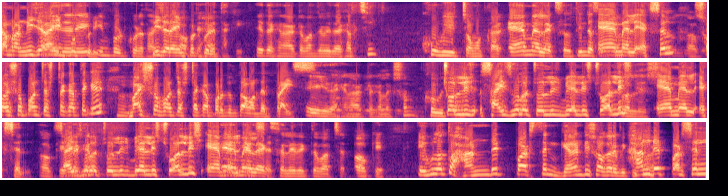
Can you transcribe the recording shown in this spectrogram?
আমরা নিজেরা ইম্পোর্ট করি। ইম্পোর্ট করে থাকি। নিজেরা Okay, করে হ্যাঁ। থাকি। এই দেখেন আরেকটা পাঞ্জাবি দেখাচ্ছি। খুবই চমৎকার। এম এল এক্সেল তিনটা এম এল এক্সেল ছয়শো পঞ্চাশ টাকা থেকে বাইশশো পঞ্চাশ টাকা পর্যন্ত আমাদের প্রাইস এই দেখেন আরেকটা কালেকশন খুবই চল্লিশ সাইজ হলো চল্লিশ বিয়াল্লিশ চুয়াল্লিশ 44 এম এল এক্সেল সাইজ। হলো চল্লিশ বিয়াল্লিশ চুয়াল্লিশ M M L L XL দেখতে পাচ্ছেন। ওকে এগুলো তো হান্ড্রেড পার্সেন্ট গ্যারান্টি সহকারে হান্ড্রেড পার্সেন্ট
